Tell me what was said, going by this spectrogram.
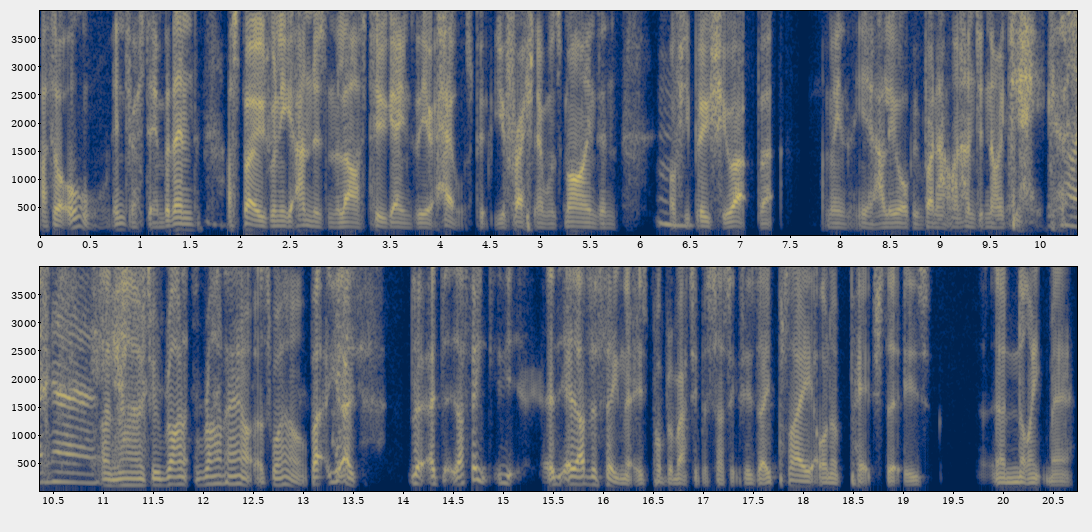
I thought, oh, interesting. But then I suppose when you get hundreds in the last two games of the year, it helps. But you freshen everyone's minds and Mm. obviously boosts you up. But I mean, yeah, Ali Orr been run out on 198. 'cause- I know. I know to run run out as well. But you know, look, I- I think the the other thing that is problematic for Sussex is they play on a pitch that is a nightmare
